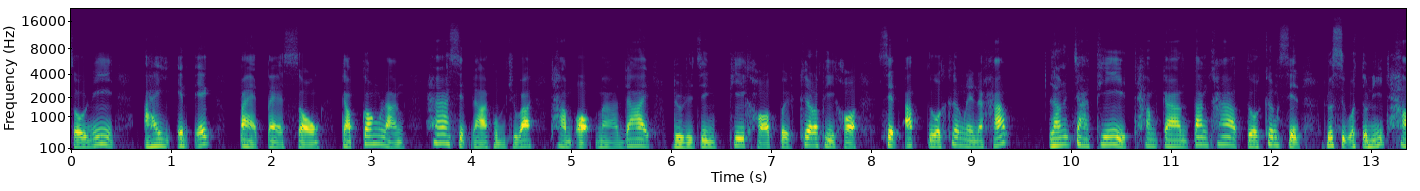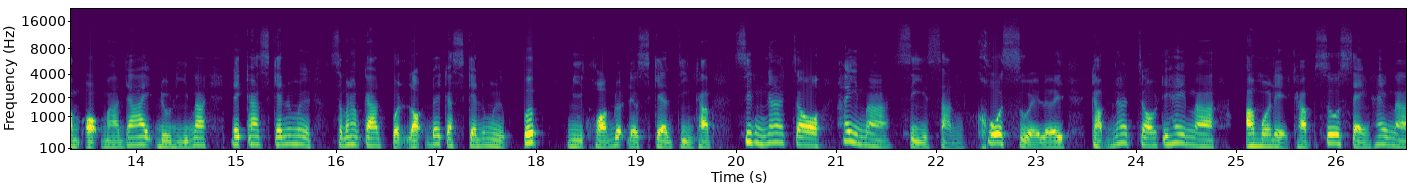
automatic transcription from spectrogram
Sony IMX 882 กับกล้องหลัง 50 ล้าน ผมถือว่าทำออกมาได้ดูดีจริง พี่ขอเปิดเครื่องแล้วพี่ขอเซตอัพตัวเครื่องเลยนะครับ หลังจากที่ทำการตั้งค่าตัวเครื่องเสร็จ รู้สึกว่าตัวนี้ทำออกมาได้ดูดีมาก ในการสแกนนิ้วมือ สามารถทำการปลดล็อกด้วยการสแกนนิ้วมือปุ๊บมีความรวดเร็วสแกนจริงครับ ซึ่งหน้าจอให้มาสีสันโคตรสวยเลย กับหน้าจอที่ให้มา AMOLED ครับ สู้แสงให้มา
